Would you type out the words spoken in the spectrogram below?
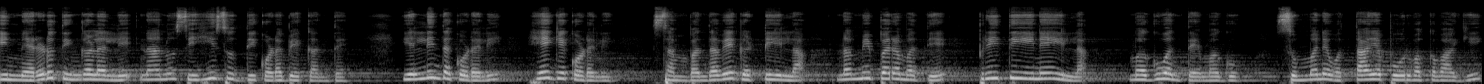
ಇನ್ನೆರಡು ತಿಂಗಳಲ್ಲಿ ನಾನು ಸಿಹಿ ಸುದ್ದಿ ಕೊಡಬೇಕಂತೆ. ಎಲ್ಲಿಂದ ಕೊಡಲಿ? ಹೇಗೆ ಕೊಡಲಿ? ಸಂಬಂಧವೇ ಗಟ್ಟಿಯಿಲ್ಲ ನಮ್ಮಿಬ್ಬರ ಮಧ್ಯೆ ಪ್ರೀತಿಯೇ ಇಲ್ಲ. ಮಗುವಂತೆ ಮಗು. ಸುಮ್ಮನೆ ಒತ್ತಾಯಪೂರ್ವಕವಾಗಿ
